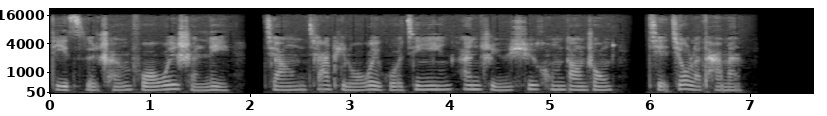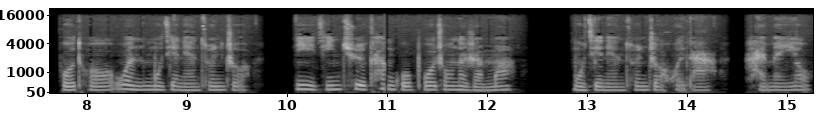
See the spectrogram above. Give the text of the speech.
弟子成佛威神力，将迦毗罗卫国精英安置于虚空当中，解救了他们。佛陀问目犍连尊者：“你已经去看过钵中的人吗？”目犍连尊者回答：“还没有。”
